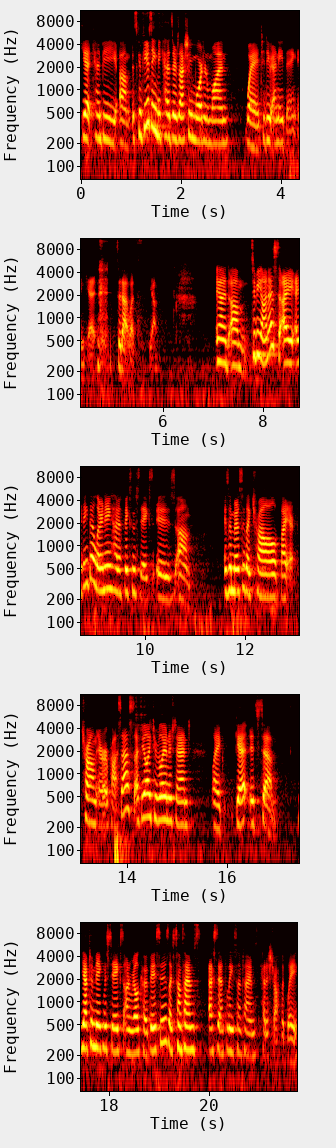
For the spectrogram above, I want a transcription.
Git can be, um, it's confusing because there's actually more than one way to do anything in Git. so that was, yeah. And um, to be honest, I, I, think that learning how to fix mistakes is, um, is a mostly like trial by trial and error process. I feel like to really understand like Git, it's um, you have to make mistakes on real code bases, like sometimes accidentally, sometimes catastrophically.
